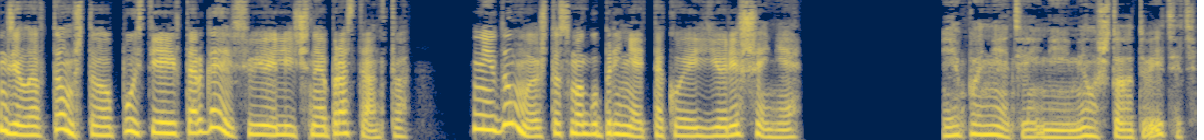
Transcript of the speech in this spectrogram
Дело в том, что пусть я и вторгаюсь в ее личное пространство, не думаю, что смогу принять такое ее решение. Я понятия не имел, что ответить,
